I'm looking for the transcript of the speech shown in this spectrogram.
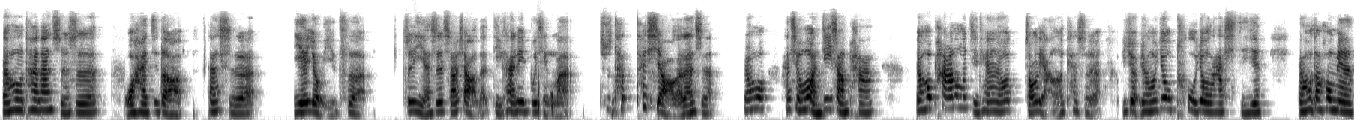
然后他当时是，我还记得当时也有一次，就也是小小的，抵抗力不行嘛，就是他太小了，当时，然后还喜欢往地上趴。然后趴那么几天，然后着凉了，开始又然后又吐又拉稀，然后到后面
